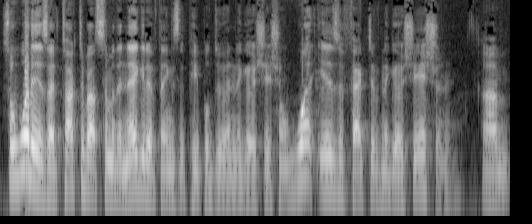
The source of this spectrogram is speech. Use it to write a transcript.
So, what is, I've talked about some of the negative things that people do in negotiation. What is effective negotiation? Um,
